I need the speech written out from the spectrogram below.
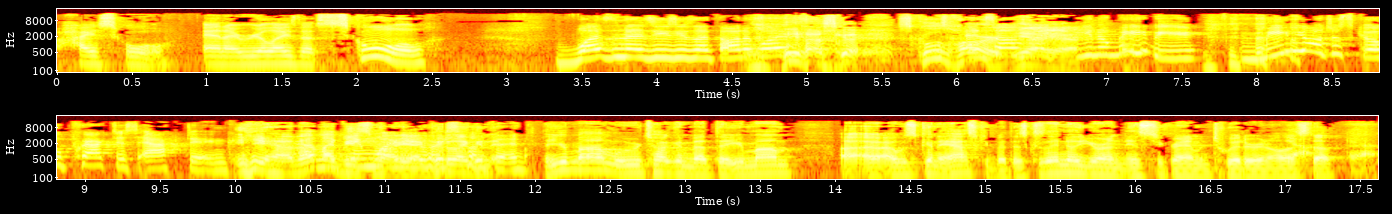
high school, and I realized that school wasn't as easy as I thought it was. yeah, it's good. School's hard. And so I was yeah, like, yeah. you know, maybe, maybe I'll just go practice acting. Yeah, that at, might like, be smart. Yeah, or go to like an, your mom. We were talking about that. Your mom. Uh, I I was going to ask you about this because I know you're on Instagram and Twitter and all that stuff. Yeah.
